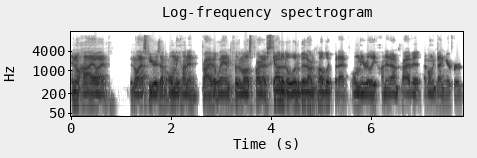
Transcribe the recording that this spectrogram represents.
in Ohio. I've in the last few years I've only hunted private land for the most part. I've scouted a little bit on public, but I've only really hunted on private. I've only been here for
